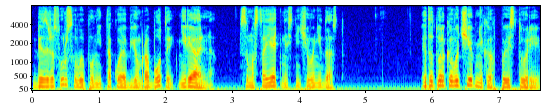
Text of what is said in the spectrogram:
Без ресурса выполнить такой объем работы нереально. Самостоятельность ничего не даст. Это только в учебниках по истории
